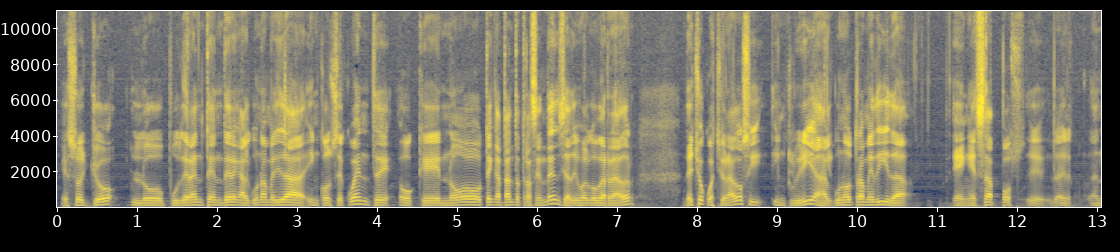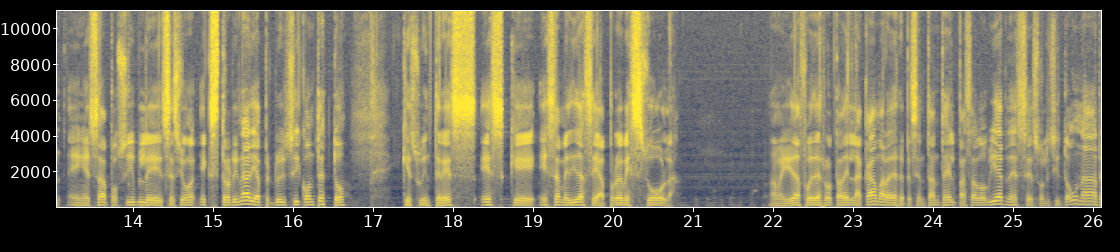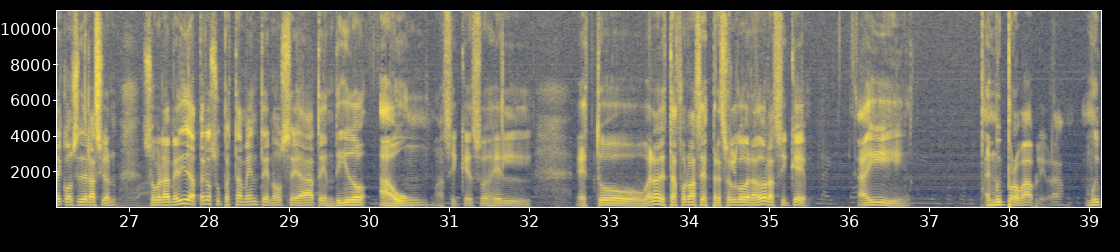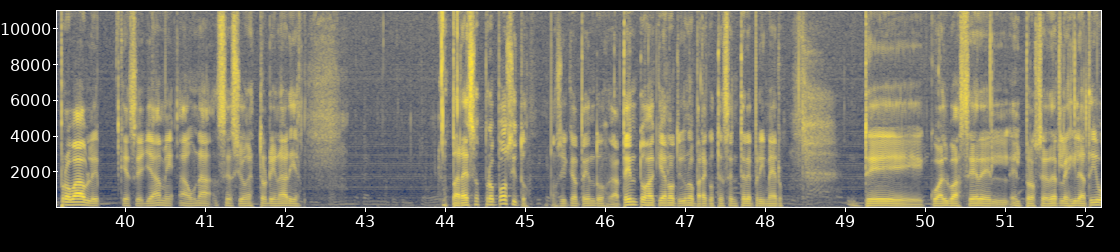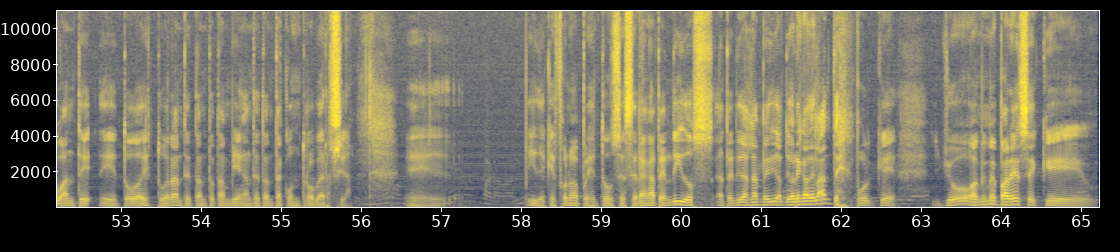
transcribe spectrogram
Eso yo lo pudiera entender en alguna medida inconsecuente o que no tenga tanta trascendencia, dijo el gobernador. De hecho, cuestionado si incluiría alguna otra medida en esa, eh, en esa posible sesión extraordinaria, pero sí contestó que su interés es que esa medida se apruebe sola. La medida fue derrotada en la Cámara de Representantes el pasado viernes. Se solicitó una reconsideración sobre la medida, pero supuestamente no se ha atendido aún. Así que eso es el. Esto, bueno, de esta forma se expresó el gobernador. Así que hay. Es muy probable, ¿verdad? Muy probable que se llame a una sesión extraordinaria para esos propósitos. Así que atentos, atentos aquí a Noti1 para que usted se entere primero de cuál va a ser el, proceder legislativo ante eh, todo esto, ante tanta también, ante tanta controversia. Eh, y de qué forma pues entonces serán atendidos, atendidas las medidas de ahora en adelante, porque yo a mí me parece que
